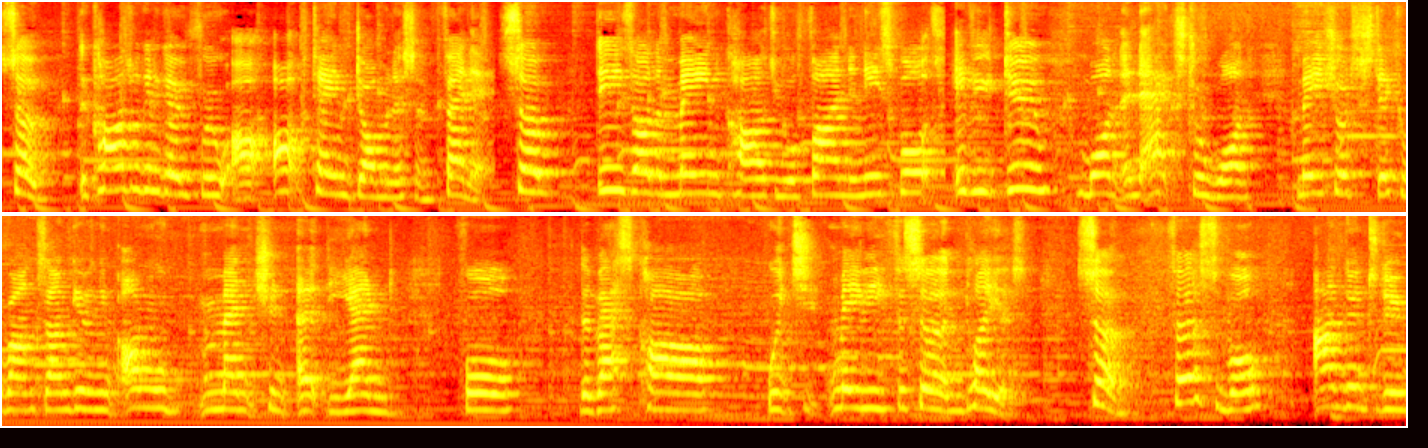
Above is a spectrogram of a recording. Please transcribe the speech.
So the cars we're going to go through are Octane, Dominus and Fennec. So these are the main cars you will find in esports. If you do want an extra one, make sure to stick around because I'm giving an honourable mention at the end for the best car, which may be for certain players. So, first of all, I'm going to do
